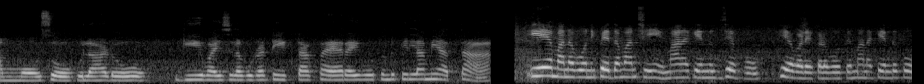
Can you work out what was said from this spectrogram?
అమ్మో సోకులాడో. గీ వయసులో కూడా టీక్ టాక్ తయారైపోతుంది పిల్ల మీ అత్త. ఏమనబోని పెద్ద మనిషి మనకెందుకు చెప్పు? ఎవడెక్కడ పోతే మనకెందుకు?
